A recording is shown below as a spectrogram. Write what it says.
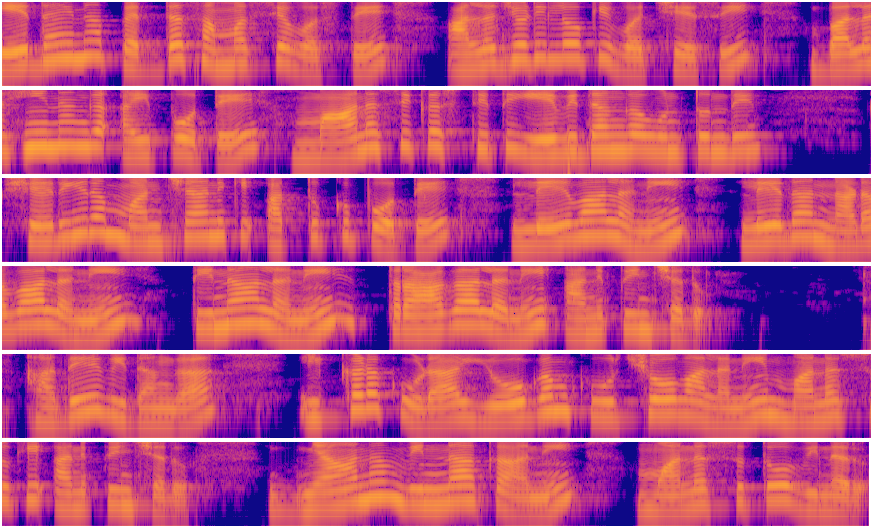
ఏదైనా పెద్ద సమస్య వస్తే అలజడిలోకి వచ్చేసి బలహీనంగా అయిపోతే మానసిక స్థితి ఏ విధంగా ఉంటుంది? శరీరం మంచానికి అత్తుక్కుపోతే లేవాలని లేదా నడవాలని తినాలని త్రాగాలని అనిపించదు. అదేవిధంగా ఇక్కడ కూడా యోగం కూర్చోవాలని మనస్సుకి అనిపించదు. జ్ఞానం విన్నా కానీ మనస్సుతో వినరు.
